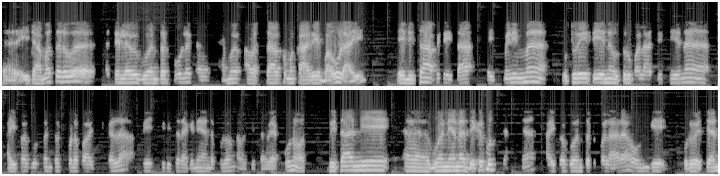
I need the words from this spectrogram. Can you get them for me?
ඊට අමතරව ටෙලව ගුවන්තොට පෝල හැම අවස්ථාවකම කාරය බහුලයි. ඒ නිසා අපිට ඉතා එක්මනින්ම උතුරේ තියෙන උතුරු පලාති තියෙන අයිපගුපන්තොත් පොඩ පාච්චි කල අපේ පිරිස රැගෙන යන්න පුළුවන් අවශ්‍යතාවයක් වුණොත්. බ්‍රතාන්යේ ගුවන් යන දෙකුත් අයිපගුවන්තොට පලාර ඔවුන්ගේ පුරුවචයන්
